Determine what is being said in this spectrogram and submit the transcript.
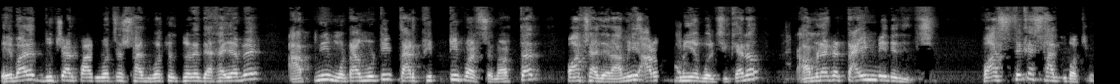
এবারে দু চার পাঁচ বছর, সাত বছর ধরে দেখা যাবে আপনি মোটামুটি তার ফিফটি পার্সেন্ট অর্থাৎ পাঁচ হাজার। আমি আরও কমিয়ে বলছি, কেন? আমরা একটা টাইম বেঁধে দিচ্ছি। পাঁচ থেকে সাত বছর।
